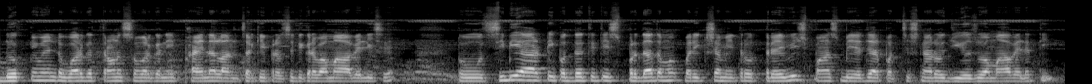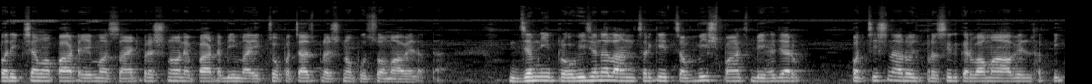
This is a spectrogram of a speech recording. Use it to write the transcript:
document વર્ગ ત્રણ સંવર્ગની ફાઇનલ આન્સર કી પ્રસિદ્ધ કરવામાં આવેલી છે. તો સીબીઆરટી પદ્ધતિથી સ્પર્ધાત્મક પરીક્ષા મિત્રો ત્રેવીસ પાંચ બે હજાર પચીસના રોજ યોજવામાં આવેલ હતી. પરીક્ષામાં પાર્ટ એમાં સાઠ પ્રશ્નો અને પાર્ટ બીમાં એકસો પચાસ પ્રશ્નો પૂછવામાં આવેલ હતા. જેમની પ્રોવિઝનલ આન્સર કી છવ્વીસ પાંચ બે હજાર પચીસના રોજ પ્રસિદ્ધ કરવામાં આવેલ હતી.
